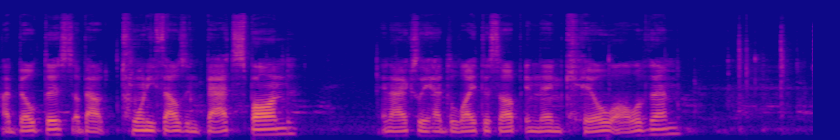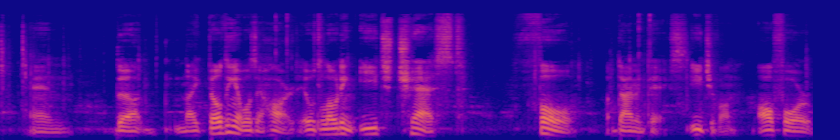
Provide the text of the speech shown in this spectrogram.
I built this, about 20,000 bats spawned, and I actually had to light this up and then kill all of them. And the like building it wasn't hard. It was loading each chest full of diamond picks, each of them, all four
